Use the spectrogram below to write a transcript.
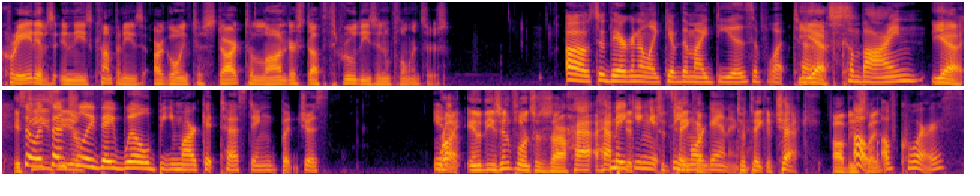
creatives in these companies are going to start to launder stuff through these influencers. Oh, so they're gonna like give them ideas of what to Yes. combine. Yeah, it's so easier- essentially, they will be market testing, but just you know, right. And these influencers are ha- happy Making to, it to seem take organic. A, to take a check, obviously. Oh, of course.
